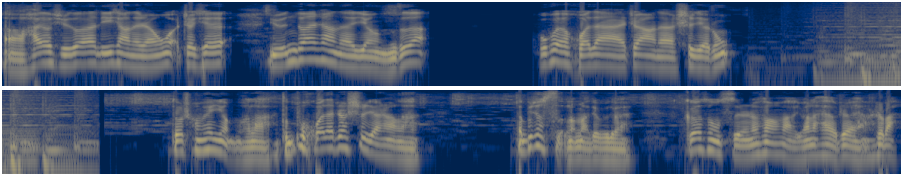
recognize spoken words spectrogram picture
啊，还有许多理想的人物，这些云端上的影子不会活在这样的世界中，都成为影子了，都不活在这世界上了，那不就死了吗？对不对？歌颂死人的方法，原来还有这样，是吧？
